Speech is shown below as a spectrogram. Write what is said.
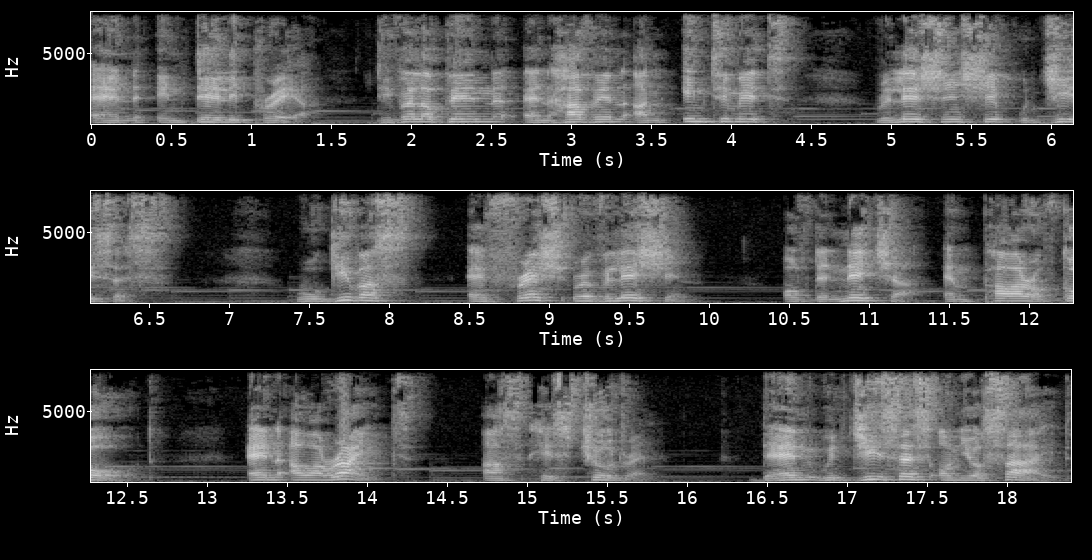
and in daily prayer. Developing and having an intimate relationship with Jesus will give us a fresh revelation of the nature and power of God and our right as his children. Then with Jesus on your side,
